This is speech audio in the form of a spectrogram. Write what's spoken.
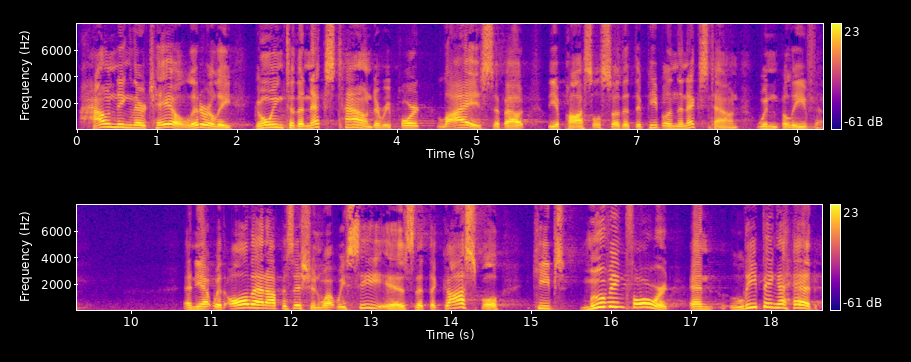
hounding their tail, literally going to the next town to report lies about the apostles so that the people in the next town wouldn't believe them. And yet, with all that opposition, what we see is that the gospel keeps moving forward and leaping ahead.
